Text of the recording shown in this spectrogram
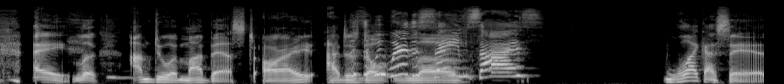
hey, look, I'm doing my best. All right, I just don't wear the love. same size. Like I said,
